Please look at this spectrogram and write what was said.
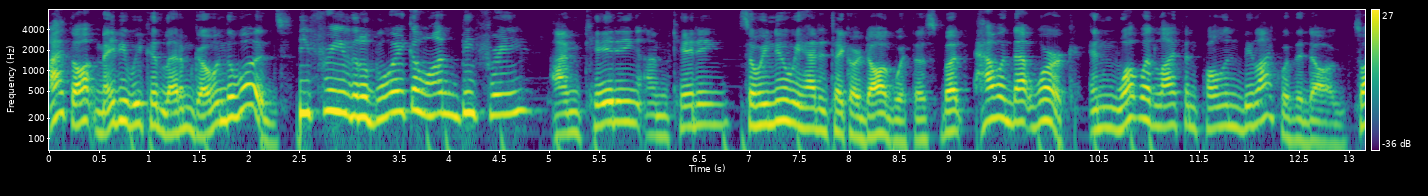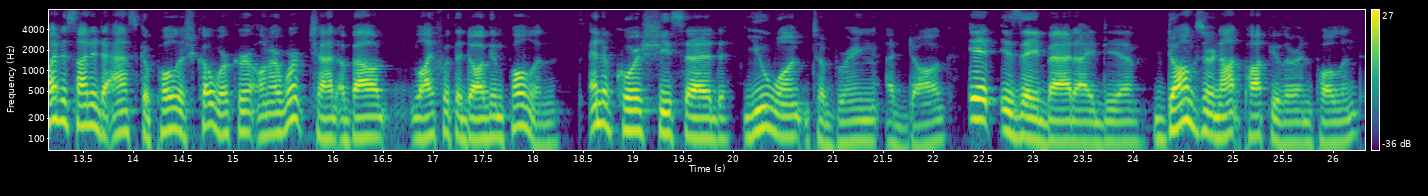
I thought maybe we could let him go in the woods. Be free, little boy, go on, be free. I'm kidding, I'm kidding. So we knew we had to take our dog with us, but how would that work? And what would life in Poland be like with a dog? So I decided to ask a Polish coworker on our work chat about life with a dog in Poland. And of course, she said, You want to bring a dog? It is a bad idea. Dogs are not popular in Poland.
